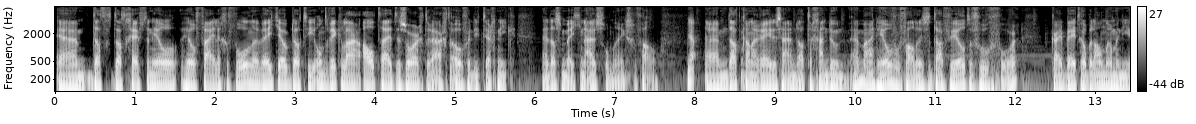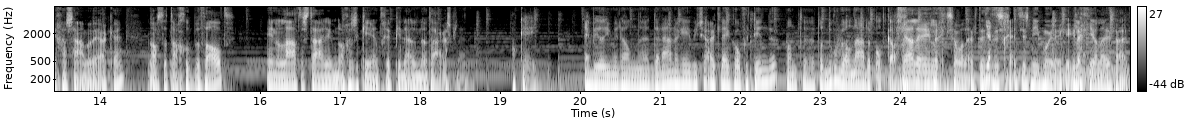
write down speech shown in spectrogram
Um, dat, dat geeft een heel, heel veilig gevoel. En dan weet je ook dat die ontwikkelaar altijd de zorg draagt over die techniek. En dat is een beetje een uitzonderingsgeval. Ja. Um, dat kan een reden zijn om dat te gaan doen. Hè? Maar in heel veel gevallen is het daar veel te vroeg voor. kan je beter op een andere manier gaan samenwerken. En als dat dan goed bevalt, in een later stadium nog eens een keer een tripje naar de notaris plannen. Oké. En wil je me dan uh, daarna nog even iets uitleggen over Tinder? Want uh, dat doen we wel na de podcast. Ja, leg, leg ik zo wel even. Ja. Het, is, het is niet moeilijk. Ik leg je wel even uit.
